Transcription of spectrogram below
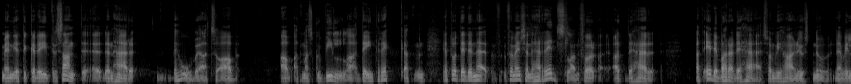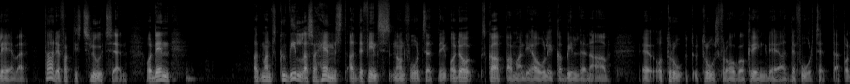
Men jag tycker det är intressant, eh, den här behovet alltså av, av att man skulle vilja, det är inte räcker, att man, jag tror att det är den här, för människan den här rädslan för att det här, att är det bara det här som vi har just nu när vi lever, tar det faktiskt slut sen. Och den, att man skulle vilja så hemskt att det finns någon fortsättning och då skapar man de här olika bilderna av eh, och tro, trosfrågor kring det, att det fortsätter på,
